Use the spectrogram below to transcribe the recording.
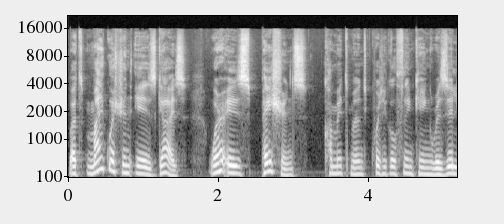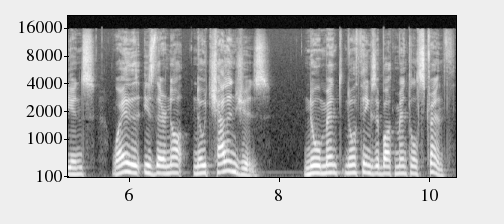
But my question is, guys, where is patience, commitment, critical thinking, resilience? Why is there not no challenges, no, no things about mental strength?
